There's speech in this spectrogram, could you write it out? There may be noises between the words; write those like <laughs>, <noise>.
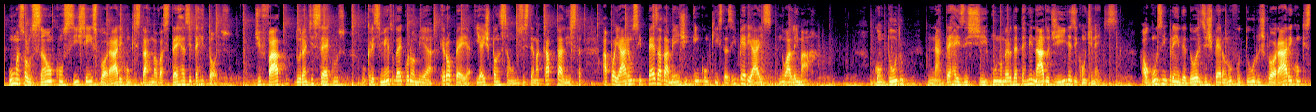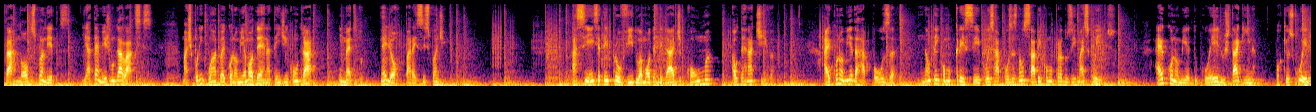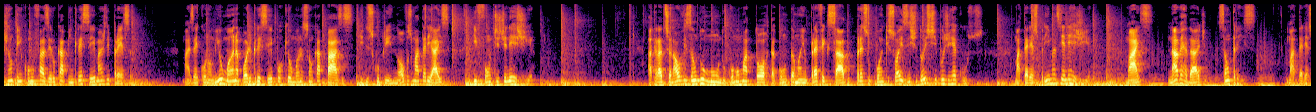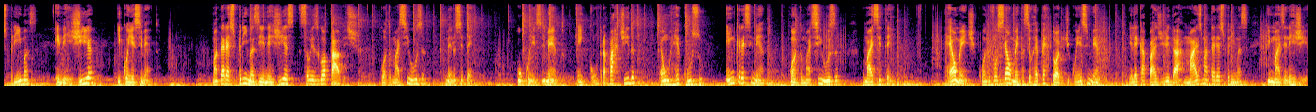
Uma solução consiste em explorar e conquistar novas terras e territórios. De fato, durante séculos, o crescimento da economia europeia e a expansão do sistema capitalista apoiaram-se pesadamente em conquistas imperiais no além-mar. Contudo, na Terra existe um número determinado de ilhas e continentes. Alguns empreendedores esperam no futuro explorar e conquistar novos planetas e até mesmo galáxias. Mas por enquanto a economia moderna tem de encontrar um método melhor para se expandir. A ciência tem provido a modernidade com uma alternativa a economia da raposa não tem como crescer, pois raposas não sabem como produzir mais coelhos. A economia do coelho estagna, porque os coelhos não têm como fazer o capim crescer mais depressa. Mas a economia humana pode crescer porque humanos são capazes de descobrir novos materiais e fontes de energia. A tradicional visão do mundo como uma torta com um tamanho prefixado pressupõe que só existe dois tipos de recursos matérias-primas e energia. Mas, na verdade, são três: matérias-primas, energia e conhecimento. Matérias-primas e energias são esgotáveis. Quanto mais se usa, menos se tem. O conhecimento, em contrapartida, é um recurso em crescimento. Quanto mais se usa, mais se tem. Realmente, quando você aumenta seu repertório de conhecimento, ele é capaz de lhe dar mais matérias-primas e mais energia.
